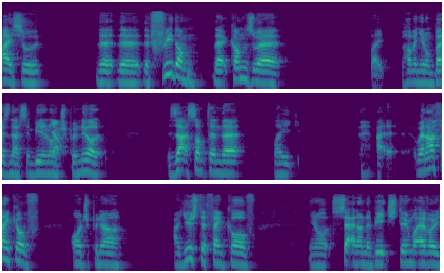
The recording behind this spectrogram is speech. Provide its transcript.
aye, so the the the freedom that comes with like having your own business and being an entrepreneur is that something that like I, when I think of entrepreneur, I used to think of you know sitting on the beach doing whatever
